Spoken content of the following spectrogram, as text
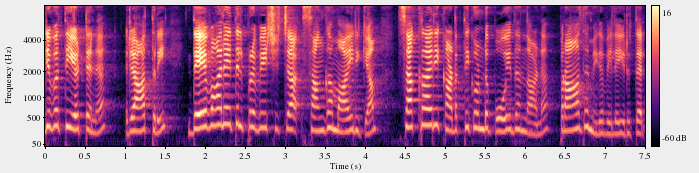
ഇരുപത്തിയെട്ടിന് രാത്രി ദേവാലയത്തിൽ പ്രവേശിച്ച സംഘമായിരിക്കാം സക്രാരി കടത്തിക്കൊണ്ടു പോയതെന്നാണ് പ്രാഥമിക വിലയിരുത്തൽ.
